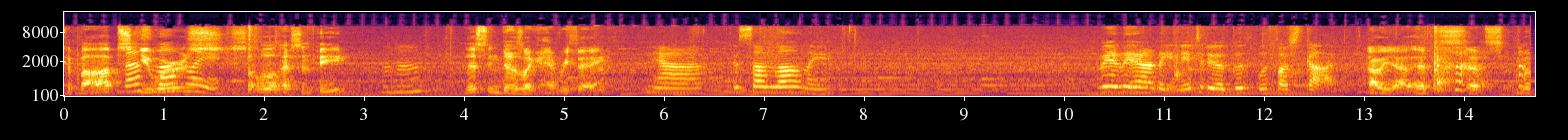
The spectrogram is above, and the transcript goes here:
Kebab, That's skewers, lovely. so a little S and P. mm-hmm. This thing does like everything. Yeah, it's so lovely. Really early. need to do a good food for Scott. Oh yeah, that's that's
